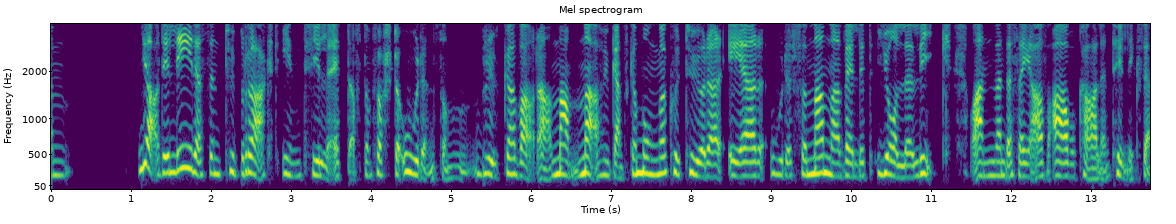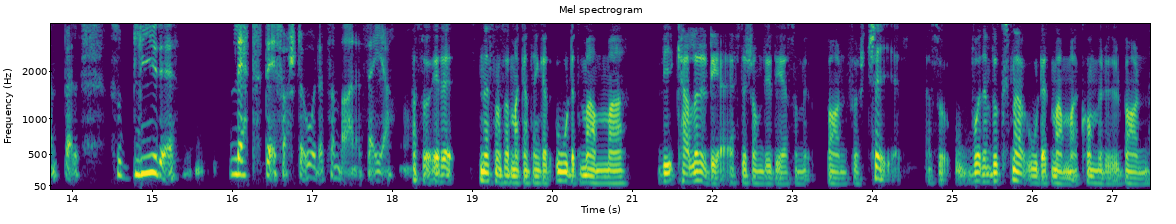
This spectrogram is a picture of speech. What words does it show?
Um, ja, det leder sen typ rakt in till ett av de första orden som brukar vara mamma. Hur ganska många kulturer är ordet för mamma väldigt jollelik och använder sig av avokalen till exempel. Så blir det lätt det första ordet som barnet säger. Alltså är det nästan så att man kan tänka att ordet mamma, vi kallar det det eftersom det är det som barn först säger. Alltså vad den vuxna ordet mamma kommer ur barn,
